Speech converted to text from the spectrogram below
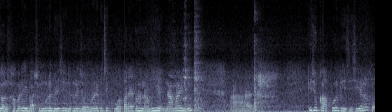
জল খাবারে এই বাসনগুলো বেরিয়েছে এগুলো এখানে জল করে রেখেছি। কুয়াপাড়া এখনও নামিয়ে, নামায়নি। আর কিছু কাপড় ভেজেছি, জানো তো?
